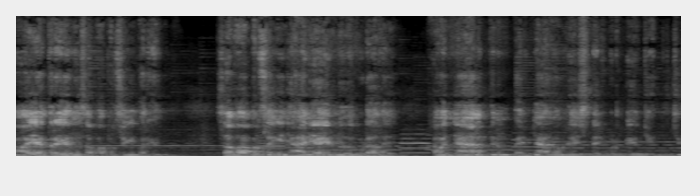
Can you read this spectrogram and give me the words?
മായ യാത്ര എന്ന് സഭാപ്രസംഗി പറയുന്നു. സഭാപ്രസംഗി ജ്ഞാനിയായിരുന്നത് കൂടാതെ അവൻ ജ്ഞാനത്തിനും പരിജ്ഞാനം ഉപദേശിച്ച് തെരുപ്പെടുക്കുകയും ചിന്തിച്ച്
